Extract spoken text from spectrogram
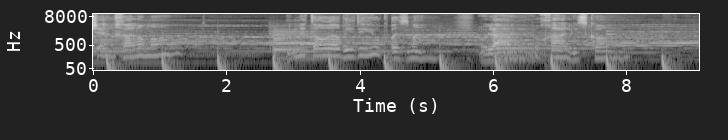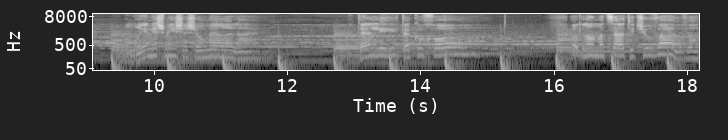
של חלומות. אם נתעורר בדיוק בזמן אולי אוכל לזכור. אומרים יש מי ששומר עליי. נותן לי את הכוחות עוד לא מצאתי תשובה אבל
